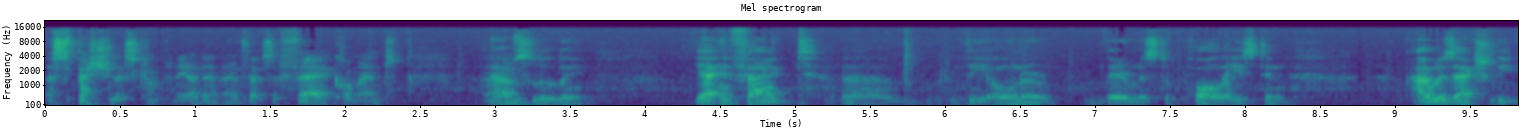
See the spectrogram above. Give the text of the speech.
a specialist company. I don't know if that's a fair comment. Um, absolutely yeah in fact um, the owner there mr paul aston i was actually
